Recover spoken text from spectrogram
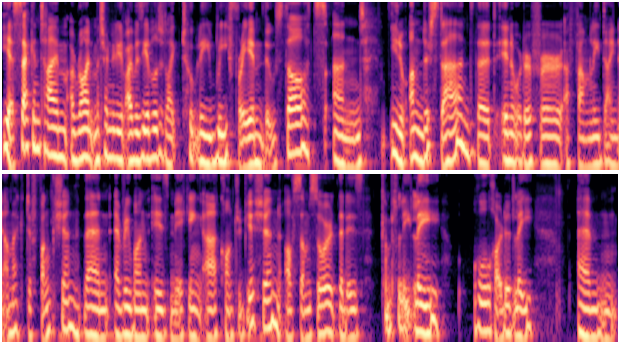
yeah, second time around maternity leave, I was able to like totally reframe those thoughts and, you know, understand that in order for a family dynamic to function, then everyone is making a contribution of some sort that is completely, wholeheartedly um,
